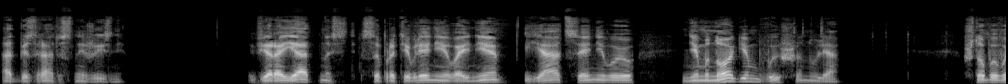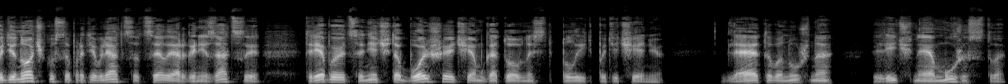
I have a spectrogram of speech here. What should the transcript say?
от безрадостной жизни. Вероятность сопротивления войне я оцениваю немногим выше нуля. Чтобы в одиночку сопротивляться целой организации, требуется нечто большее, чем готовность плыть по течению. Для этого нужно личное мужество.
